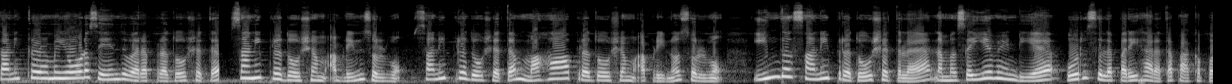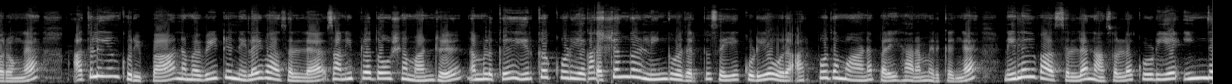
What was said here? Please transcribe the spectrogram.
சனிக்கிழமையோடு சேர்ந்து வர பிரதோஷத்தை சனி பிரதோஷம் அப்படின்னு சொல்லுவோம் சனி பிரதோஷத்தை மகா பிரதோஷம் அப்படின்னு சொல்லுவோம் இந்த சனி பிரதோஷத்தில் நம்ம செய்ய வேண்டிய ஒரு சில பரிகாரத்தை பார்க்க போகிறோங்க அதுலேயும் குறிப்பாக நம்ம வீட்டு நிலைவாசல்ல சனி பிரதோஷம் அன்று நம்மளுக்கு இருக்கக்கூடிய கஷ்டங்கள் நீங்குவதற்கு செய்யக்கூடிய ஒரு அற்புதமான பரிகாரம் இருக்குங்க. நிலைவாசல்ல நான் சொல்லக்கூடிய இந்த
